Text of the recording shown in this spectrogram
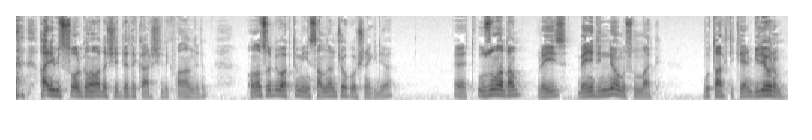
hani biz sorgulamada şiddete karşıydık falan dedim. Ondan sonra bir baktım insanların çok hoşuna gidiyor. Evet uzun adam reis beni dinliyor musun bak. Bu taktiklerini biliyorum.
